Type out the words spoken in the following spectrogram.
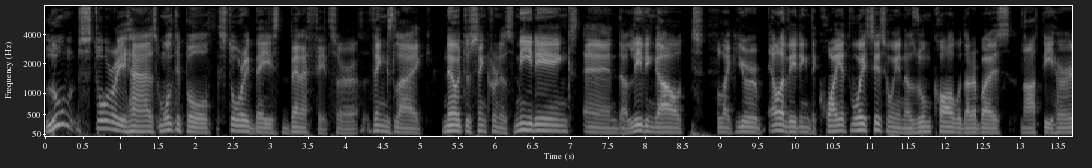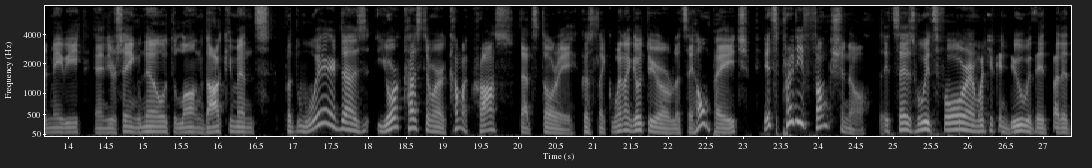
Loom Story has multiple story based benefits or things like no to synchronous meetings and uh, leaving out like you're elevating the quiet voices who in a Zoom call would otherwise not be heard, maybe, and you're saying no to long documents. But where does your customer come across that story? Because, like, when I go to your, let's say, homepage, it's pretty functional. It says who it's for and what you can do with it, but it,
